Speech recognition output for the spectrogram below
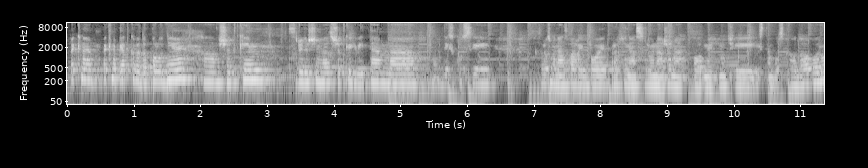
Pekné, pekné piatkové dopoludne všetkým. Srdečne vás všetkých vítam na diskusii, ktorú sme nazvali Boj proti násiliu na ženách po odmietnutí istambulského dohovoru.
